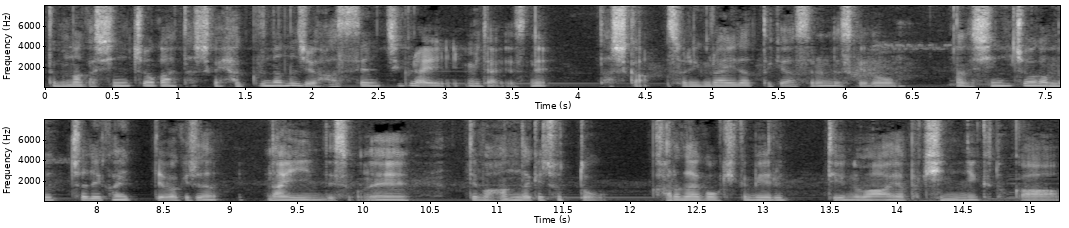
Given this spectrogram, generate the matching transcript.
でもなんか身長が確か178センチぐらいみたいですね。確か、それぐらいだった気がするんですけど、なんで身長がむっちゃでかいってわけじゃないんですよね。でもあんだけちょっと体が大きく見えるっていうのは、やっぱ筋肉とか、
